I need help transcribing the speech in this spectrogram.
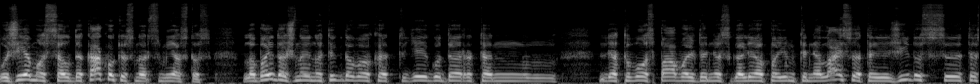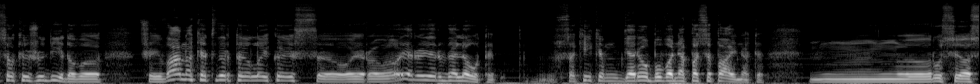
užėmus LDK kokius nors miestus, labai dažnai nutikdavo, kad jeigu dar ten Lietuvos pavaldinis galėjo paimti nelaisvę, tai žydus tiesiog išžudydavo. Čia Ivano ketvirtojo laikais, ir, ir, ir vėliau taip sakykime, geriau buvo nepasipainioti mm, Rusijos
